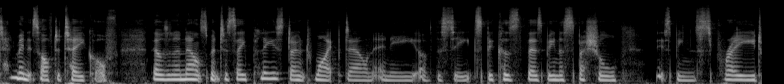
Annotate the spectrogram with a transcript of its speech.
10 minutes after takeoff, there was an announcement to say, please don't wipe down any of the seats because there's been a special, it's been sprayed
